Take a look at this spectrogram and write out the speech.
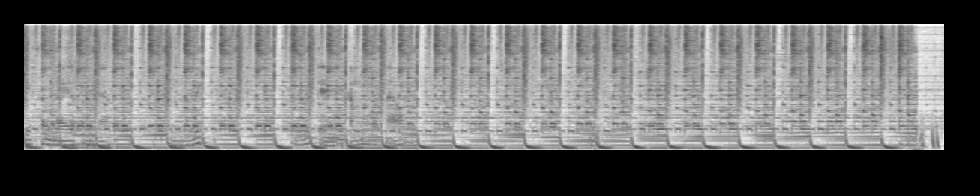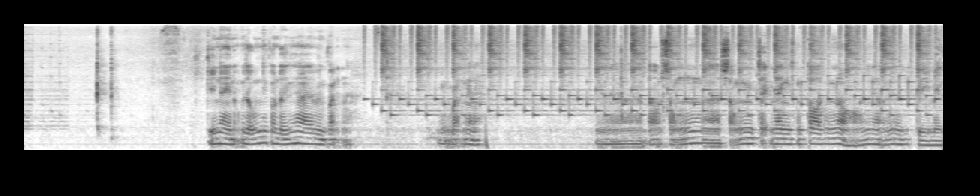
cái phần này là phần nào? Để cắm vào nào? Cái này nó cũng giống như con đấy hai mình vặn này mình bạn này này. Đào sóng à, sóng chạy nhanh sóng to sóng nhỏ, như nào tùy mình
